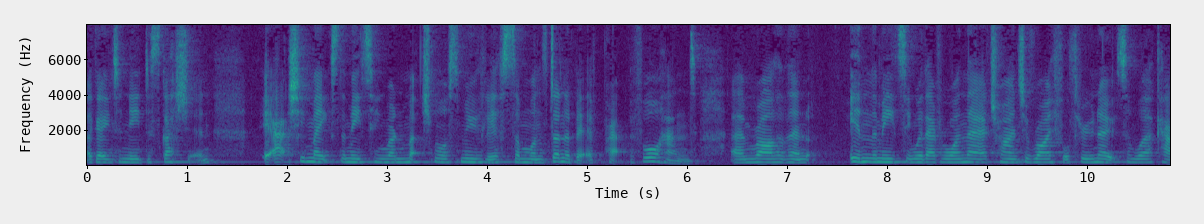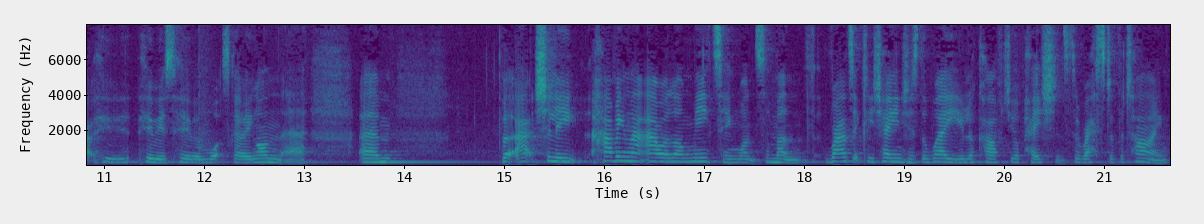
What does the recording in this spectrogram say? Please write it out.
are going to need discussion. It actually makes the meeting run much more smoothly if someone's done a bit of prep beforehand, um, rather than in the meeting with everyone there trying to rifle through notes and work out who, who is who and what's going on there. Um, but actually having that hour long meeting once a month radically changes the way you look after your patients the rest of the time.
